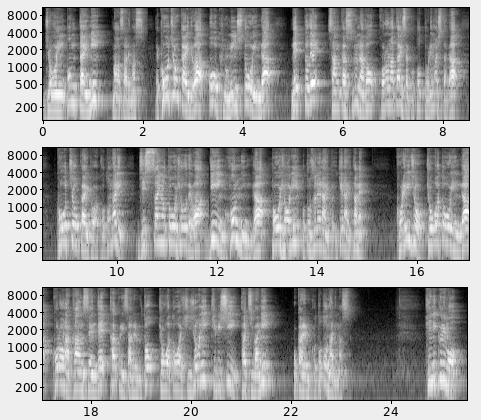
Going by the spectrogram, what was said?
上院本体に回されます。公聴会では多くの民主党員がネットで参加するなどコロナ対策をとっておりましたが公聴会とは異なり実際の投票では議員本人が投票に訪れないといけないためこれ以上共和党員がコロナ感染で隔離されると共和党は非常に厳しい立場に置かれることとなります。皮肉にも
